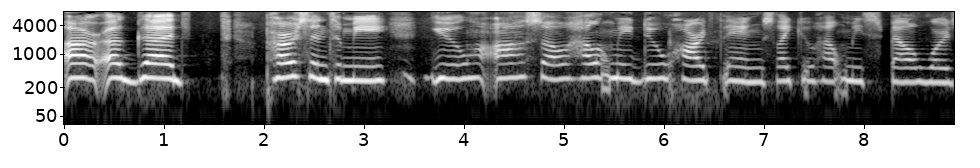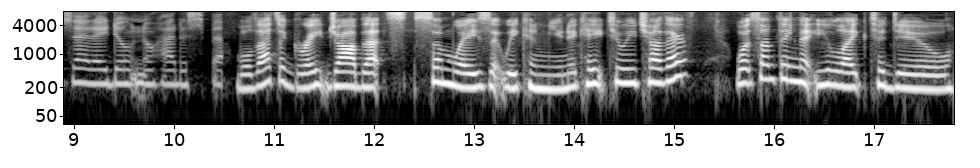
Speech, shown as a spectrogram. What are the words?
are a good person to me. You also help me do hard things, like you help me spell words that I don't know how to spell. Well, that's a great job. That's some ways that we communicate to each other. What's something that you like to do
